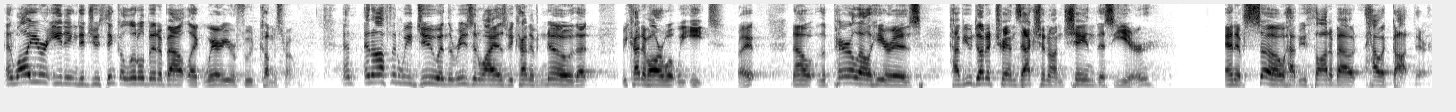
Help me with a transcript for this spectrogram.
And while you were eating, did you think a little bit about like where your food comes from? And, and often we do, and the reason why is we kind of know that we kind of are what we eat, right? Now, the parallel here is have you done a transaction on chain this year? And if so, have you thought about how it got there?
